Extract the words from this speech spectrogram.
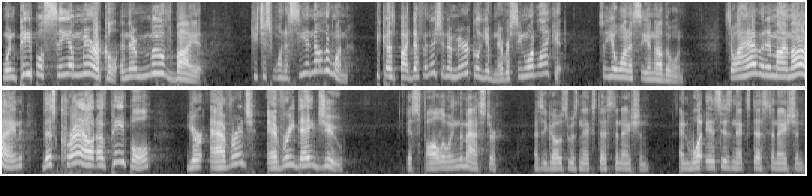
When people see a miracle and they're moved by it, you just want to see another one. Because by definition, a miracle, you've never seen one like it. So you'll want to see another one. So I have it in my mind this crowd of people, your average, everyday Jew, is following the Master as he goes to his next destination. And what is his next destination?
